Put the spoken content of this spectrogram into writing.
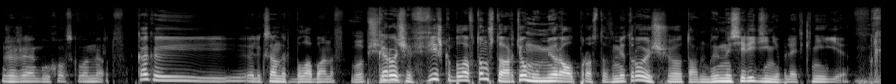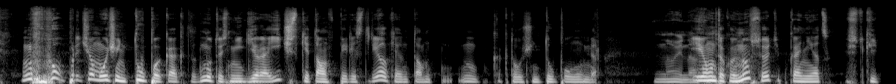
ЖЖ Глуховского мертв. Как и Александр Балабанов. В общем, Короче, фишка была в том, что Артем умирал просто в метро еще там на середине, блядь, книги. Ну, причем очень тупо как-то. Ну, то есть не героически там в перестрелке, он там ну, как-то очень тупо умер. ну и И он такой, ну все, типа, конец. И все таки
